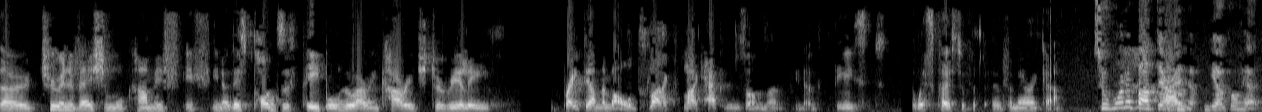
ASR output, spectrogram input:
So true innovation will come if, if you know there's pods of people who are encouraged to really break down the molds, like like happens on the you know the east, the west coast of, of America. So what about their? Um, yeah, go ahead.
